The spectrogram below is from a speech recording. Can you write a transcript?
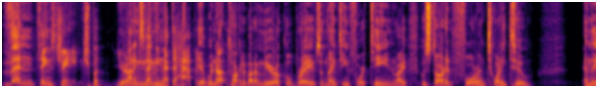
Then things change, but you're not expecting mm. that to happen. Yeah, we're not talking about a miracle Braves of 1914, right? Who started four and 22, and they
